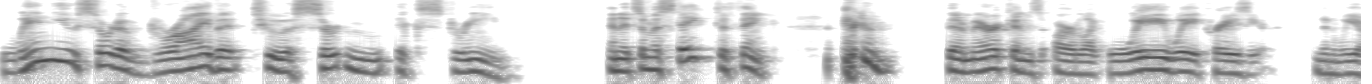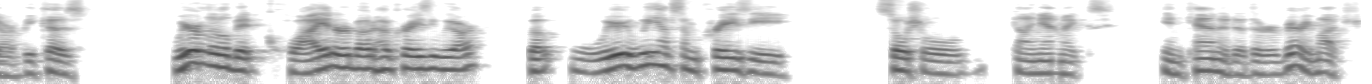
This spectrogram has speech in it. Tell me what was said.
when you sort of drive it to a certain extreme and it's a mistake to think that Americans are like way, way crazier than we are because we're a little bit quieter about how crazy we are, but we we have some crazy social dynamics in Canada that are very much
